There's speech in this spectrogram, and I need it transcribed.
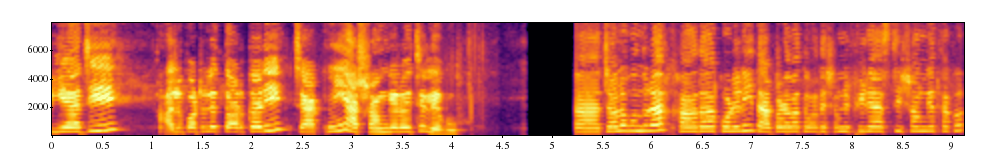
পেঁয়াজি, আলু পটলের তরকারি, চাটনি, আর সঙ্গে রয়েছে লেবু। চলো বন্ধুরা, খাওয়া দাওয়া করে নিই, তারপর আবার তোমাদের সামনে ফিরে আসছি, সঙ্গে থাকো।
